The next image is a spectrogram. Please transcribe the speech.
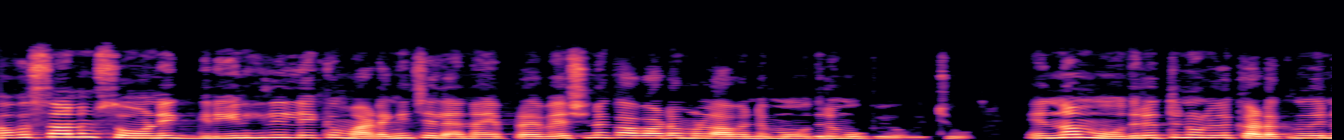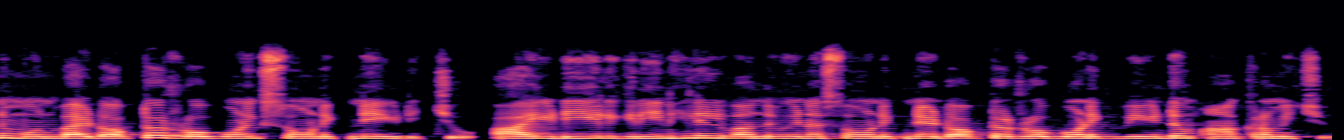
അവസാനം സോണിക് ഗ്രീൻ ഹില്ലിലേക്ക് മടങ്ങിച്ചെല്ലാനായി പ്രവേശന കവാടമുള്ള അവന്റെ മോതിരം ഉപയോഗിച്ചു. എന്നാൽ മോതിരത്തിനുള്ളിൽ കടക്കുന്നതിന് മുൻപായി ഡോക്ടർ റോബോണിക് സോണിക്കിനെ ഇടിച്ചു. ആ ഇടിയിൽ ഗ്രീൻ ഹില്ലിൽ വന്നു വീണ സോണിക്കിനെ ഡോക്ടർ റോബോണിക് വീണ്ടും ആക്രമിച്ചു.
